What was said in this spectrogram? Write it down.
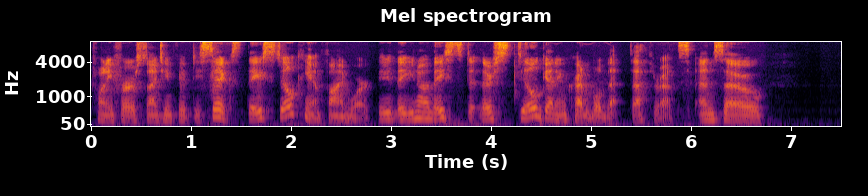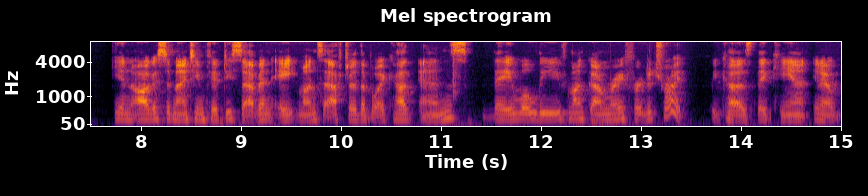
twenty first, nineteen fifty six, they still can't find work. They, they you know, they they st- they're still getting credible de- death threats, and so. In August of 1957, eight months after the boycott ends, they will leave Montgomery for Detroit because they can't, you know,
